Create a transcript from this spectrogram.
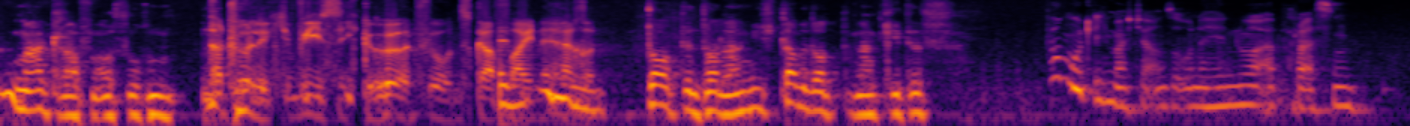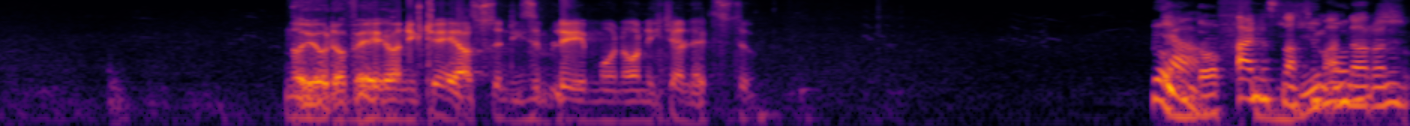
Markgrafen aussuchen. Natürlich, wie es sich gehört für uns gar feine Herren. Dort, dort lang, ich glaube, dort lang geht es. Vermutlich möchte er uns ohnehin nur erpressen. Naja, da wäre ja nicht der Erste in diesem Leben und auch nicht der Letzte. Ja, ja eines nach dem anderen.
